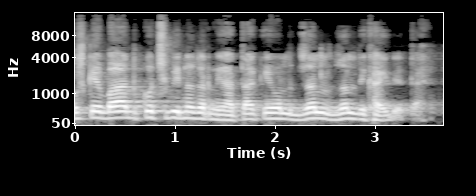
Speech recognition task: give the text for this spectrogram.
उसके बाद कुछ भी नज़र नहीं आता, केवल जल जल दिखाई देता है।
